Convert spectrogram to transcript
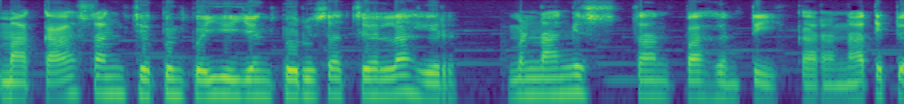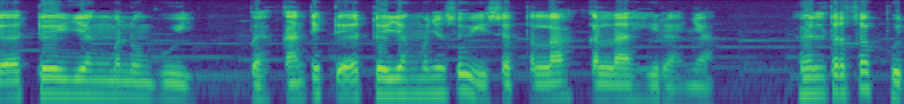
Maka sang jabang bayi yang baru saja lahir menangis tanpa henti karena tidak ada yang menunggui, bahkan tidak ada yang menyusui setelah kelahirannya. Hal tersebut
